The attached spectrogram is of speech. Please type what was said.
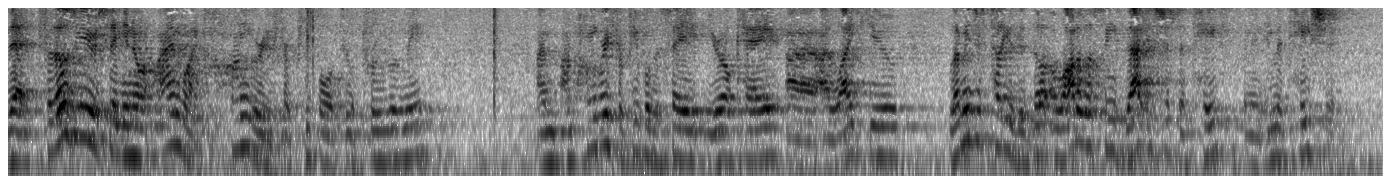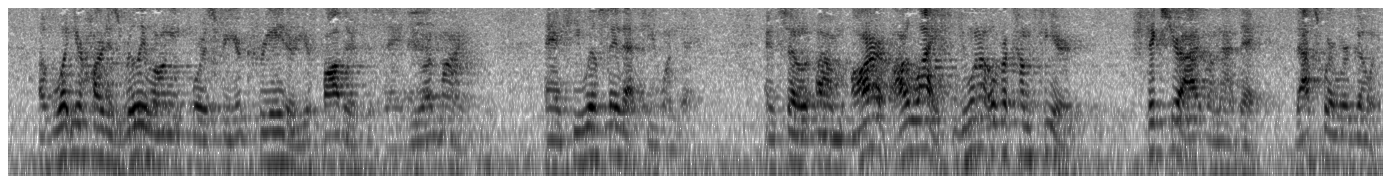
that for those of you who say, you know, I'm like hungry for people to approve of me, I'm, I'm hungry for people to say, you're okay, uh, I like you. Let me just tell you that a lot of those things, that is just a taste and an imitation of what your heart is really longing for is for your Creator, your Father, to say, you are mine. And He will say that to you one day. And so um, our, our life, you want to overcome fear, fix your eyes on that day. That's where we're going.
